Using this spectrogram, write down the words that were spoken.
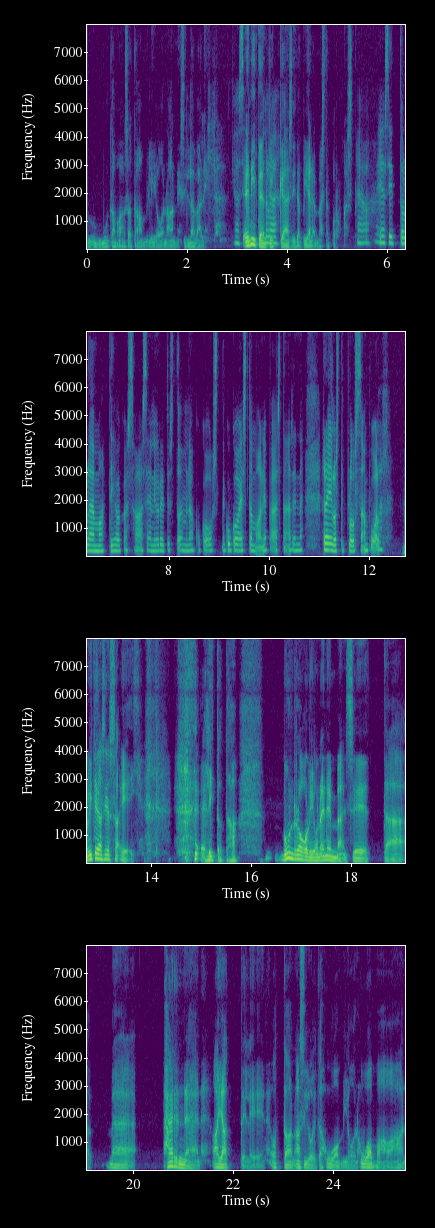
muutamaan sataan miljoonaan, niin sillä välillä. Eniten tulee... tykkään siitä pienemmästä porukasta. Joo. Ja sitten tulee Matti, joka saa sen yritystoiminnan kukoistamaan ja päästään sinne reilusti plussaan puolelle. No itse asiassa ei. Eli tota, mun rooli on enemmän se, että mä härnään ajat ajatteleen, ottaan asioita huomioon, huomaahan,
